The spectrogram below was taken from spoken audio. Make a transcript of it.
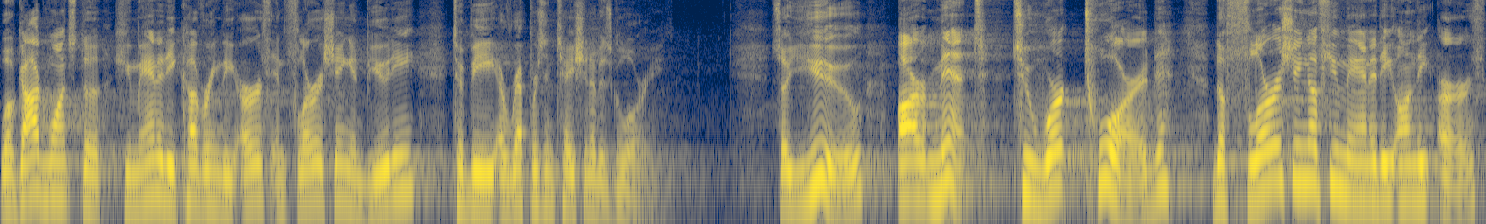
Well, God wants the humanity covering the earth and flourishing in beauty to be a representation of His glory. So you are meant to work toward the flourishing of humanity on the earth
